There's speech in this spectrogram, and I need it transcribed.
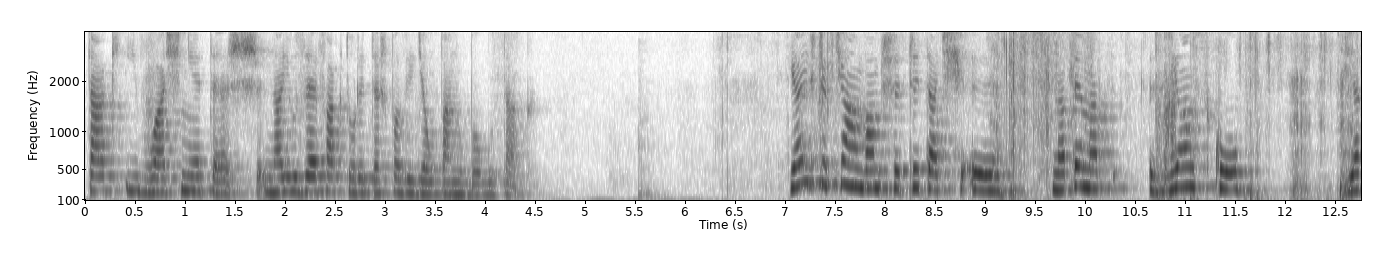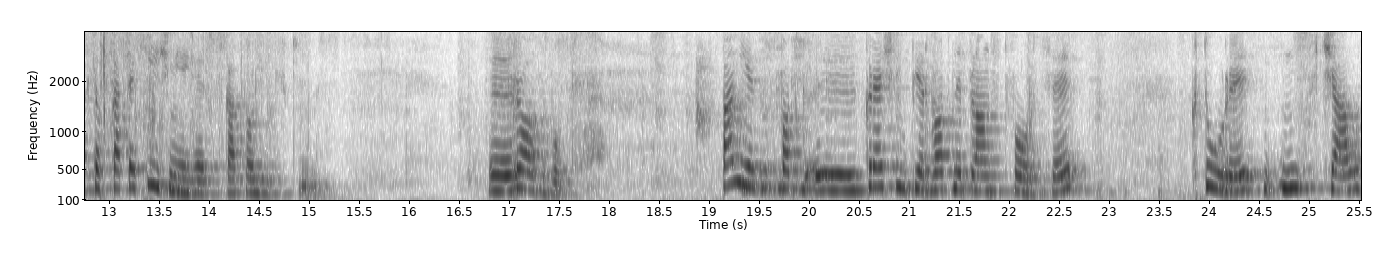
tak i właśnie też na Józefa, który też powiedział Panu Bogu tak. Ja jeszcze chciałam Wam przeczytać y, na temat związku, jak to w katechizmie jest katolickim. Y, rozwód. Pan Jezus podkreślił pierwotny plan Stwórcy, który chciał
